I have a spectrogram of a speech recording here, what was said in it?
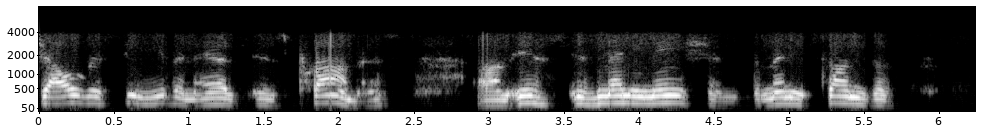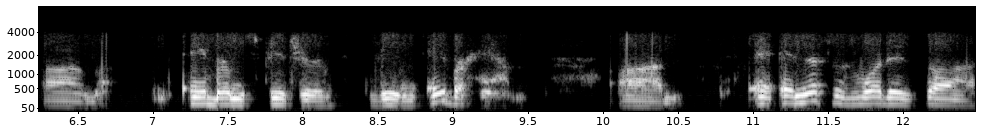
shall receive, and as is promised, um, is is many nations, the many sons of um, Abram's future being Abraham. Um, and, and, this is what is uh,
